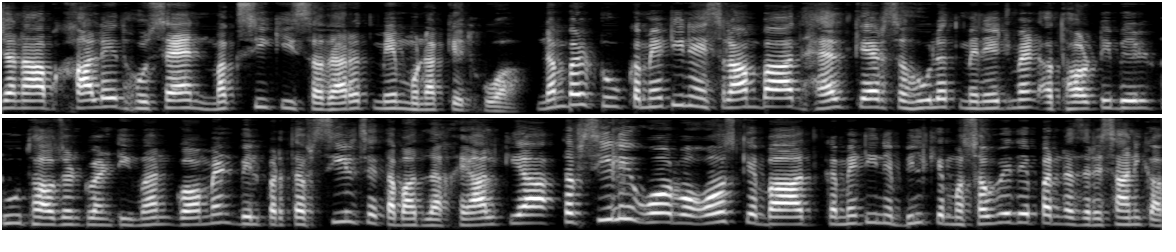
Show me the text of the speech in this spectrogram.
जनाब खालिद हुसैन मक्सी की सदारत में मुनद हुआ। नंबर टू कमेटी ने इस्लामाबाद हेल्थ केयर सहूलत management authority bill 2021 government bill पर तफसील से तबादला ख्याल किया। तफसीली गौर व गौस के बाद कमेटी ने बिल के मसवदे पर नजरसानी का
